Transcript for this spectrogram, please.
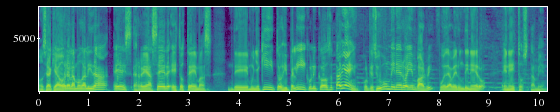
O sea que ahora la modalidad es rehacer estos temas de muñequitos y películas y cosas. Está bien, porque si hubo un dinero ahí en Barbie, puede haber un dinero en estos también.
